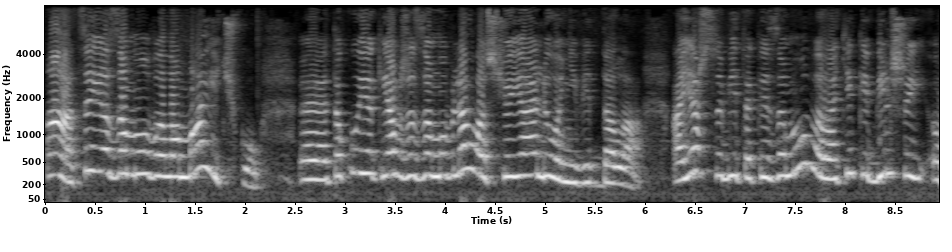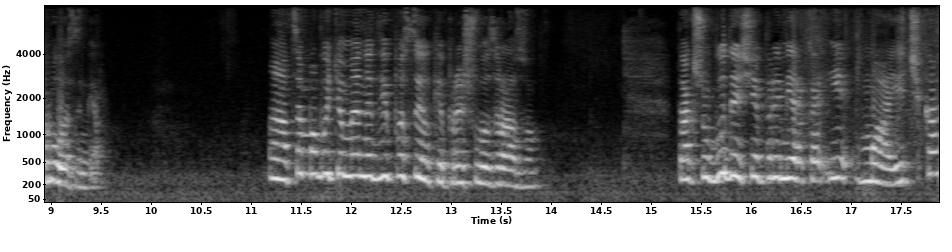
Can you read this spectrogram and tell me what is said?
А, це я замовила маєчку, таку, як я вже замовляла, що я Альоні віддала. А я ж собі таки замовила, тільки більший розмір. А, це, мабуть, у мене дві посилки прийшло зразу. Так що буде ще примірка і маєчка.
